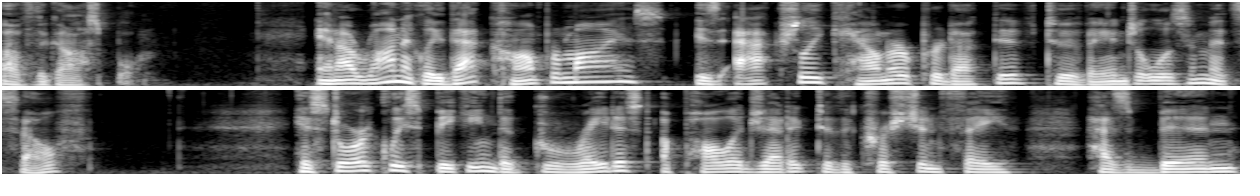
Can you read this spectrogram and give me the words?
of the gospel. And ironically, that compromise is actually counterproductive to evangelism itself. Historically speaking, the greatest apologetic to the Christian faith has been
